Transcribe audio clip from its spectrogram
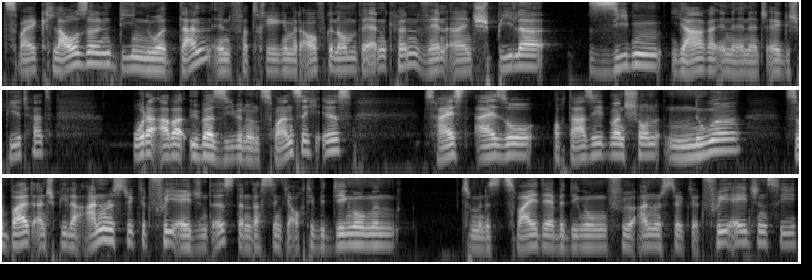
zwei Klauseln, die nur dann in Verträge mit aufgenommen werden können, wenn ein Spieler sieben Jahre in der NHL gespielt hat oder aber über 27 ist. Das heißt also, auch da sieht man schon, nur sobald ein Spieler unrestricted free agent ist, denn das sind ja auch die Bedingungen, zumindest zwei der Bedingungen für unrestricted free agency,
